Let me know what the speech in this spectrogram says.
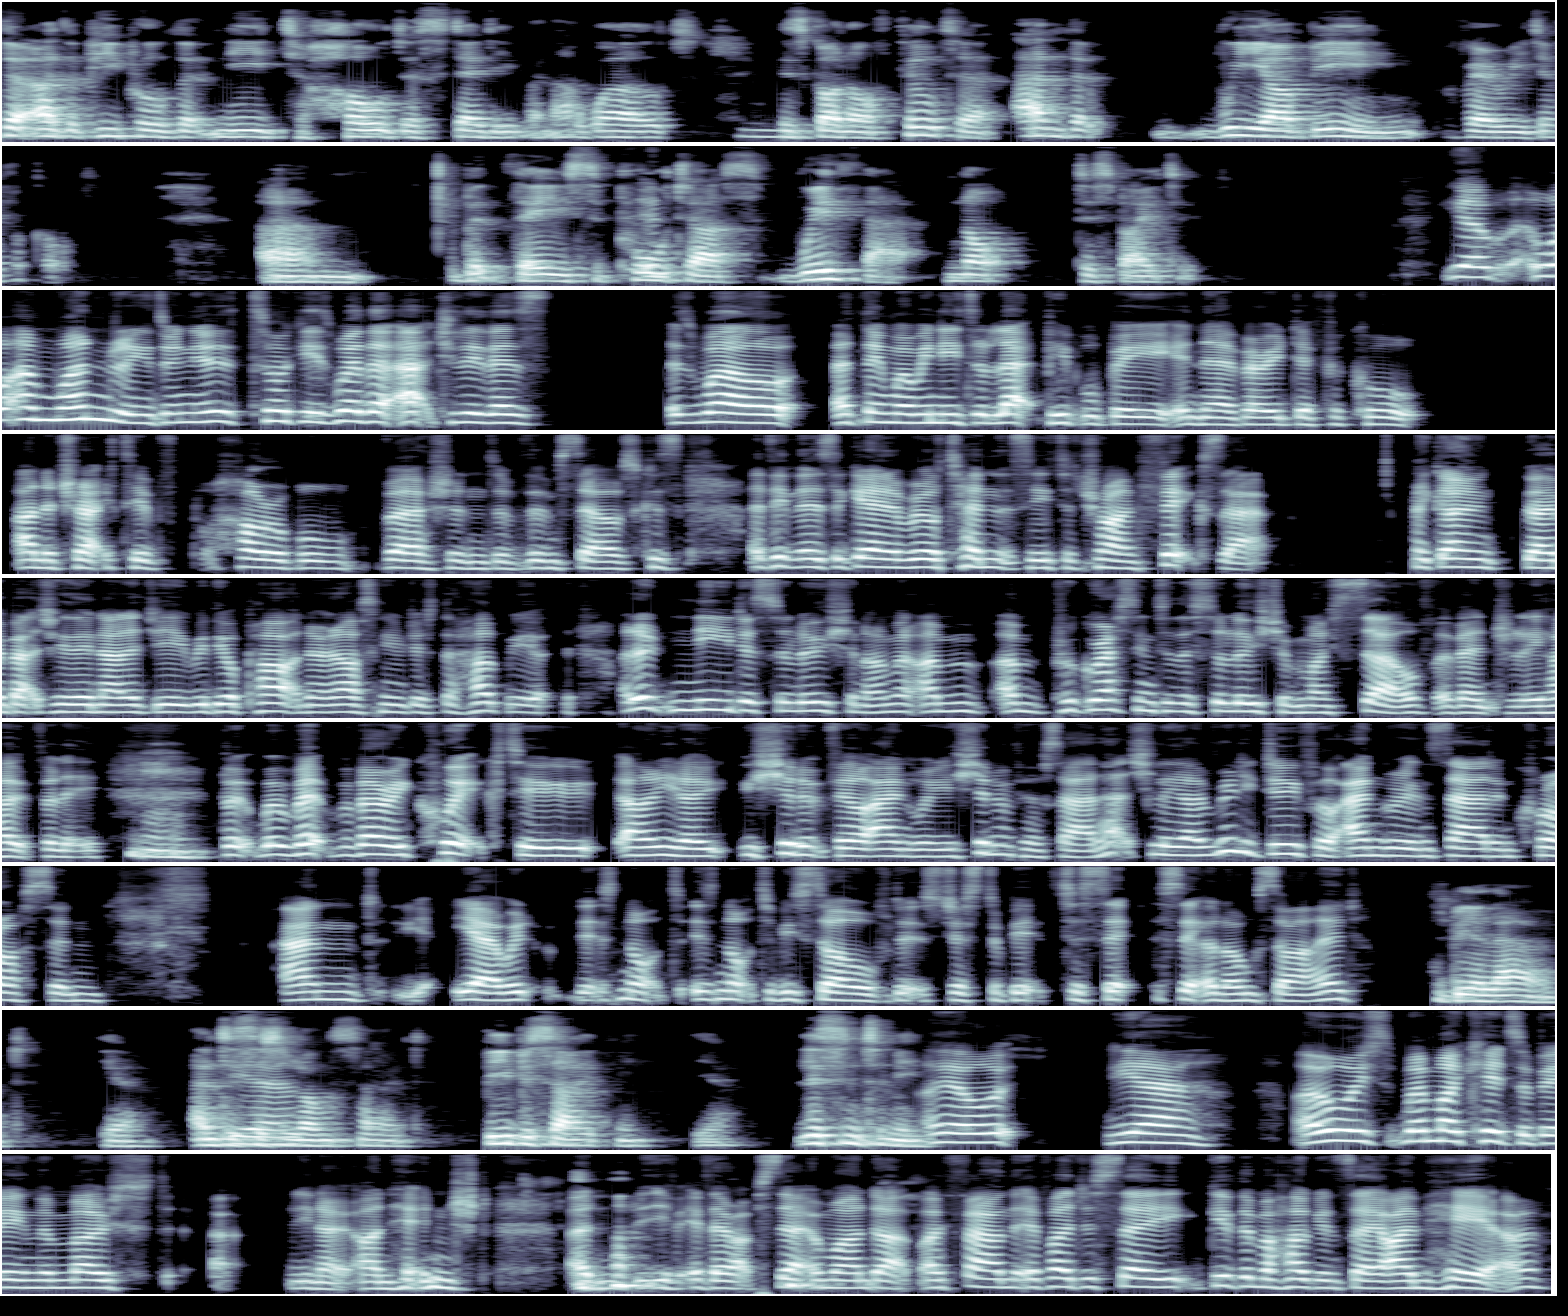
that are the people that need to hold us steady when our world Mm. has gone off kilter and that we are being very difficult. Um, but they support us with that, not despite it. Yeah, what I'm wondering is when you're talking is whether actually there's as well a thing where we need to let people be in their very difficult, unattractive, horrible versions of themselves. Because I think there's again a real tendency to try and fix that. Like going going back to the analogy with your partner and asking him just to hug me. I don't need a solution. I'm I'm I'm progressing to the solution myself eventually, hopefully Mm. but we're, we're very quick to oh you know you shouldn't feel angry you shouldn't feel sad actually i really do feel angry and sad and cross and and yeah we, it's not it's not to be solved it's just a bit to sit sit alongside To be allowed, yeah, and to sit alongside, be beside me, yeah, listen to me. I, yeah I always, when my kids are being the most, uh, you know, unhinged, and if, if they're upset and wound up, I found that if I just say, give them a hug and say, "I'm here,"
